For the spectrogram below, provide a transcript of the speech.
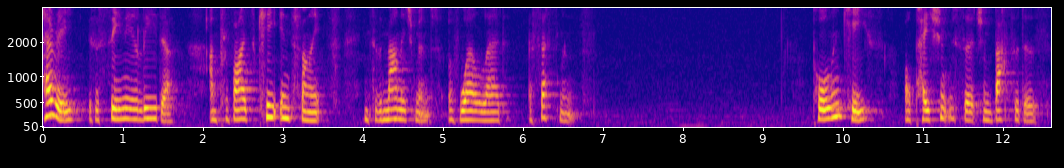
Terry is a senior leader and provides key insights into the management of well-led assessments. Paul and Keith are patient research ambassadors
